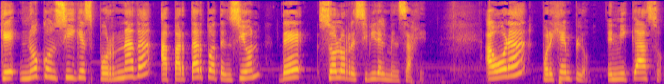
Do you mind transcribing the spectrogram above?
Que no consigues por nada apartar tu atención de solo recibir el mensaje. Ahora, por ejemplo, en mi caso,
